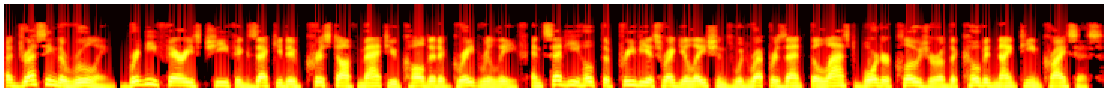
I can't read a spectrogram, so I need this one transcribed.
Addressing the ruling, Brittany Ferries chief executive Christophe Mathieu called it a great relief and said he hoped the previous regulations would represent the last border closure of the COVID-19 crisis.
